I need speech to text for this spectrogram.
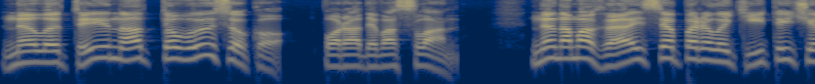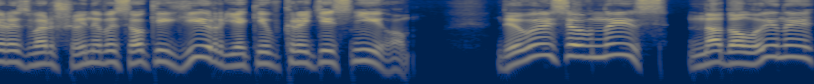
Не лети надто високо, порадив Аслан. Не намагайся перелетіти через вершини високих гір, які вкриті снігом. Дивися вниз, на долини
